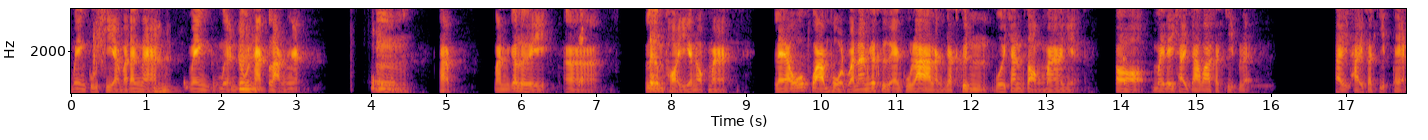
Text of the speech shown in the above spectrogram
แม่งกูเชียร์มาตั้งนาน แม่งเหมือนโดนหักหลังอะ อืมครับ มันก็เลยอ่าเริ่มถอยกันออกมา แล้วความโหดกว่านั้นก็คือ Angular หลังจากขึ้นเวอร์ชันสองมาเนี่ยก็ไม่ได้ใช้ JavaScript แหละ ใช้ไทยสคริปแทน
